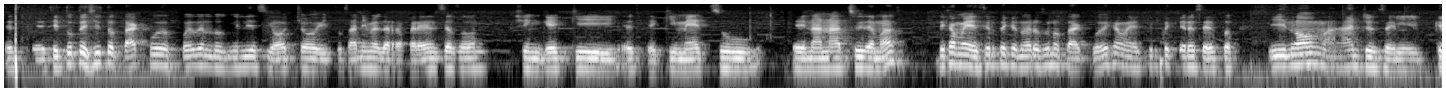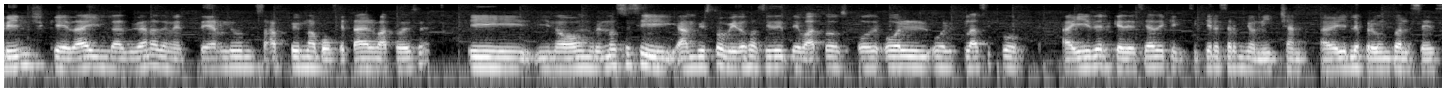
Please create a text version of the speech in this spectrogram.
este, si tú te hiciste otaku después del 2018 y tus animes de referencia son Shingeki, este, Kimetsu, eh, Nanatsu y demás, déjame decirte que no eres un otaku, déjame decirte que eres esto. Y no manches, el cringe que da y las ganas de meterle un zape, una bofetada al vato ese. Y, y no, hombre, no sé si han visto videos así de, de vatos o, o el, o el clásico ahí del que decía de que si quiere ser Mionichan. Ahí le pregunto al CES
